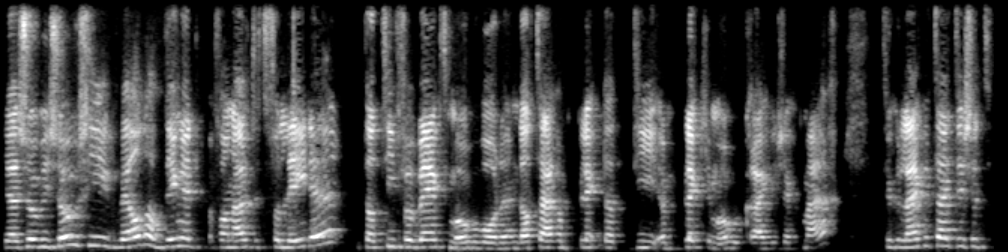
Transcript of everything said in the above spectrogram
Ja, sowieso zie ik wel dat dingen vanuit het verleden, dat die verwerkt mogen worden. En dat, daar een plek, dat die een plekje mogen krijgen, zeg maar. Tegelijkertijd is het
